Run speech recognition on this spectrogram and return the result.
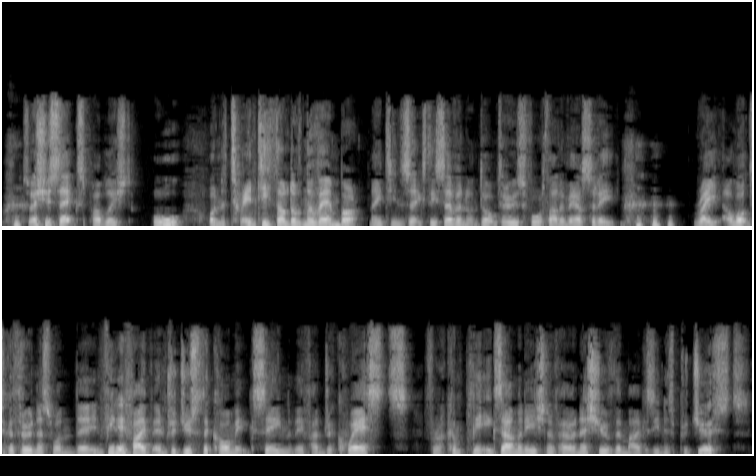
so issue six published oh on the twenty third of November, nineteen sixty seven, on Doctor Who's fourth anniversary. right, a lot to go through in this one. The Inferior Five introduced the comic saying that they've had requests for a complete examination of how an issue of the magazine is produced.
